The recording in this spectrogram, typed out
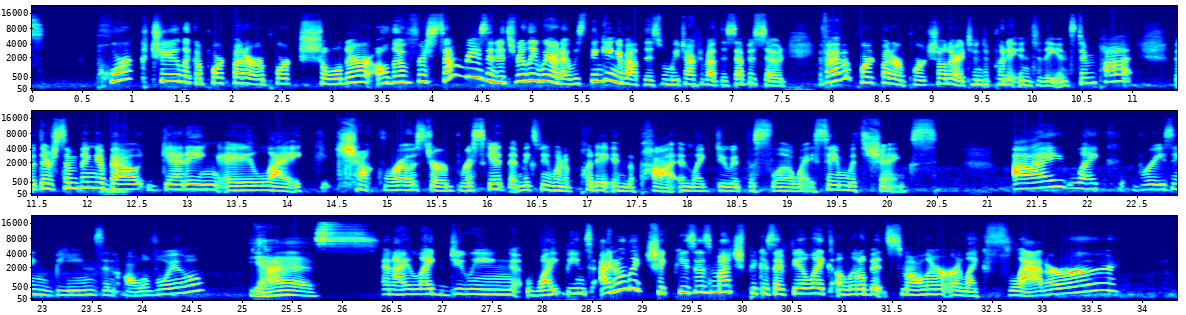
pork too, like a pork butt or a pork shoulder. Although for some reason it's really weird. I was thinking about this when we talked about this episode. If I have a pork butt or pork shoulder, I tend to put it into the instant pot. But there's something about getting a like chuck roast or a brisket that makes me want to put it in the pot and like do it the slow way. Same with shanks. I like braising beans in olive oil Yes. And I like doing white beans. I don't like chickpeas as much because I feel like a little bit smaller or like flatter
